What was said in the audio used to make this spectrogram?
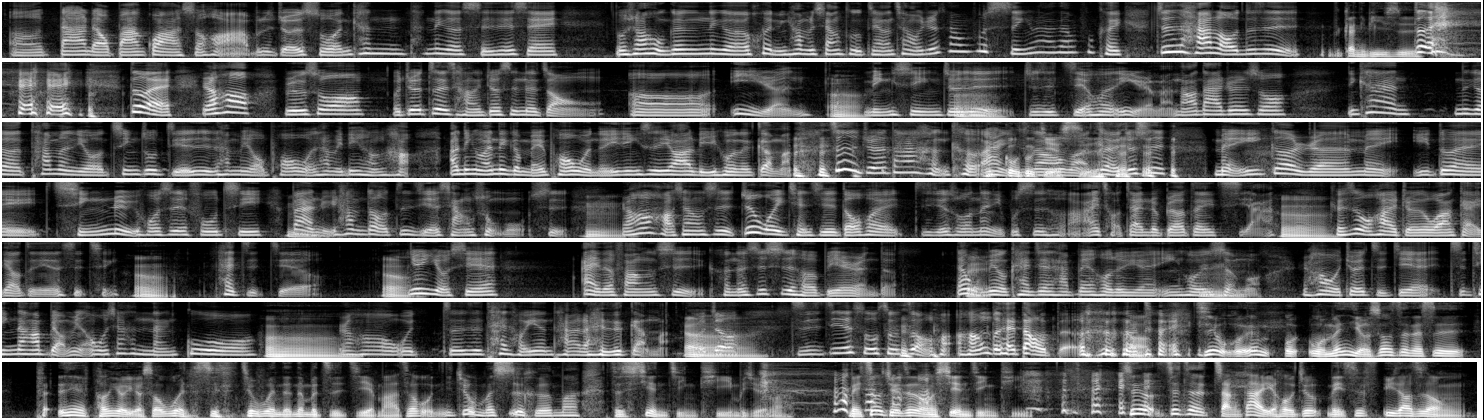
呃，大家聊八卦的时候啊，不是就会说，你看他那个谁谁谁。罗小虎跟那个慧玲他们相处怎样？这样我觉得这样不行啊，这样不可以。就是 Hello，就是干你屁事。对 对。然后比如说，我觉得最常就是那种呃艺人、嗯、明星，就是、嗯、就是结婚艺人嘛。然后大家就会说，你看。那个他们有庆祝节日，他们有 po 文，他们一定很好啊。另外那个没 po 文的，一定是又要离婚了，干嘛？真的觉得他很可爱，你知道吗？对，就 是每一个人，每一对情侣或是夫妻伴侣，嗯、他们都有自己的相处模式。嗯，然后好像是，就是我以前其实都会直接说，那你不适合啊，爱吵架就不要在一起啊。嗯，可是我后来觉得我要改掉这件事情。嗯，太直接了。嗯，因为有些爱的方式可能是适合别人的。但我没有看见他背后的原因或者什么，嗯、然后我就会直接只听到他表面，哦，我现在很难过，哦，嗯、然后我真是太讨厌他了，还是干嘛？嗯、我就直接说出这种话，好像不太道德。哦、对，其实我我我们有时候真的是，因为朋友有时候问是就问的那么直接嘛，说你觉得我们适合吗？这是陷阱题，你不觉得吗？每次都觉得这种陷阱题，所以真的长大以后，就每次遇到这种。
